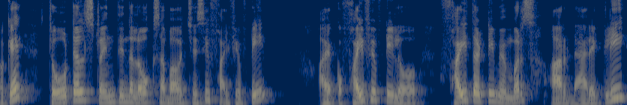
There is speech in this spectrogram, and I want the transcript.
Okay? Total strength in the Lok Sabha వచ్చేసి ఫైవ్ ఫిఫ్టీ. ఆ యొక్క ఫైవ్ ఫిఫ్టీలో five thirty members are directly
